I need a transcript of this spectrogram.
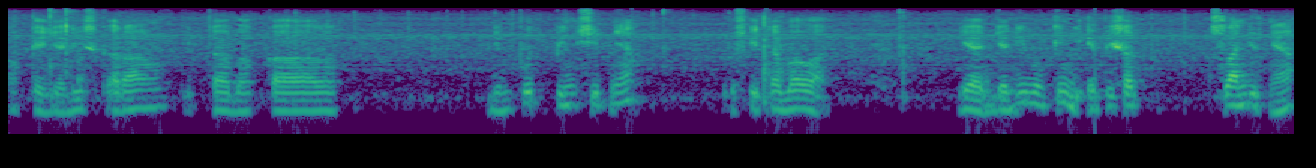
oke jadi sekarang kita bakal jemput pin shipnya terus kita bawa. Ya jadi mungkin di episode selanjutnya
